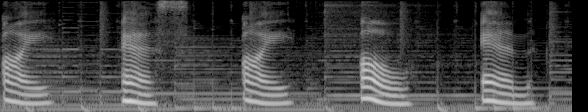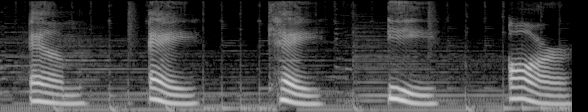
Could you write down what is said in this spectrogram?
I. S. I. O. N. M. A. K. E R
